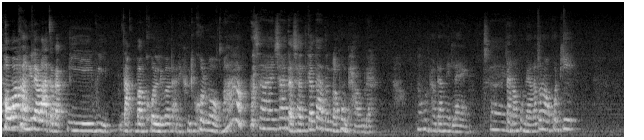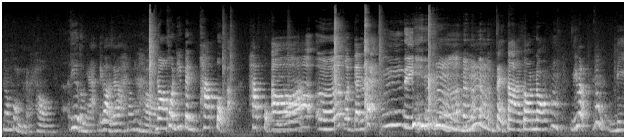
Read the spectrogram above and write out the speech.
เพราะว่าครั้งที่แล้วเราอาจจะแบบมีหวีดหนักบางคนหรือเปล่าแต่อันนี้คือทุกคนหล่อมากใช่ใช่แต่ฉันก็ตาตึงน้องผมเทานะน้องผมเทาดำเน็ตแรง ใช่แต่น้องผมแดงแล้วก็น้องคนที่น้องผมนะทองที่อยู่ตรงเนี้ยนึกออกใช่ปะน้องผมทองน้องคนที่เป็นภาพปกอะภาพปกอ๋อเยอะอะเออ คนนั้นแหละอืมดีอืมสายตาตอนน้องอืมนี่แบบดี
